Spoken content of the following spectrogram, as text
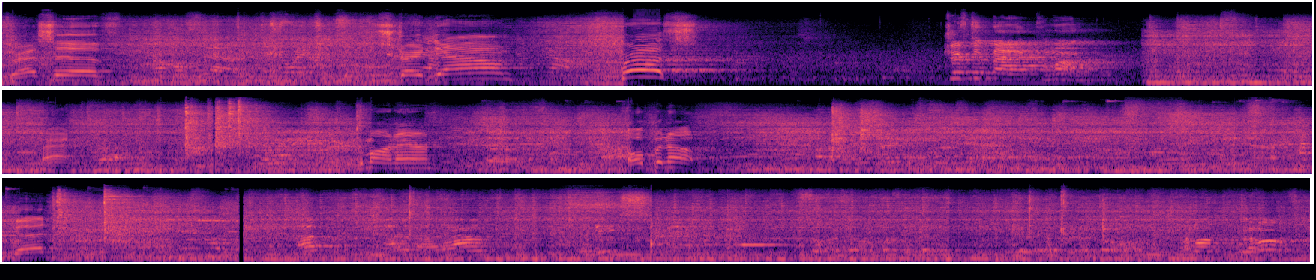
Aggressive. Straight down. Cross. Drift it back. Come on. Come on, Aaron. Open up. Good. Up, out. Release. Come on, come on.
